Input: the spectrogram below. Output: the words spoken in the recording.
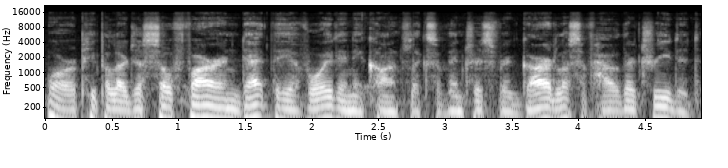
Or people are just so far in debt they avoid any conflicts of interest regardless of how they're treated.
